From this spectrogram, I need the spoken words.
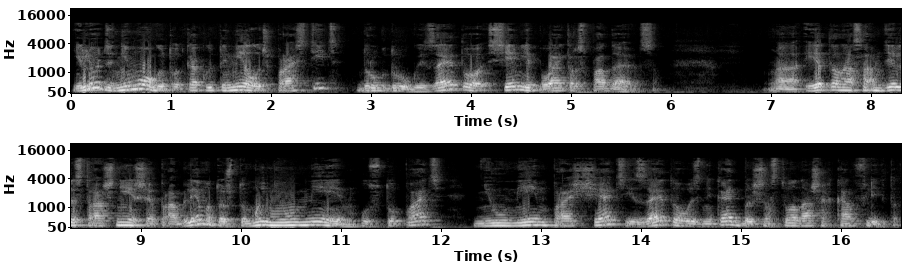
И люди не могут вот какую-то мелочь простить друг другу, из-за этого семьи бывает распадаются. А, и это на самом деле страшнейшая проблема, то что мы не умеем уступать, не умеем прощать, из-за этого возникает большинство наших конфликтов.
